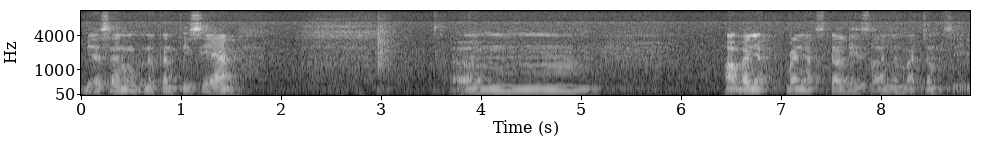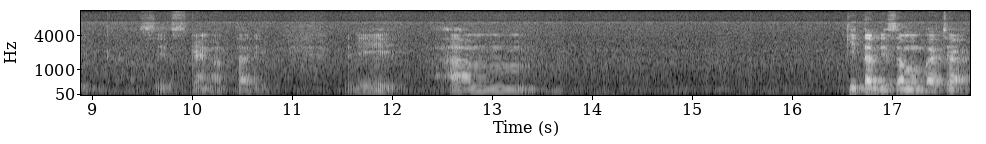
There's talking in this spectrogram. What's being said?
biasanya menggunakan PCM um, oh banyak banyak sekali soalnya macam si si scanner tadi. Jadi um, kita bisa membaca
